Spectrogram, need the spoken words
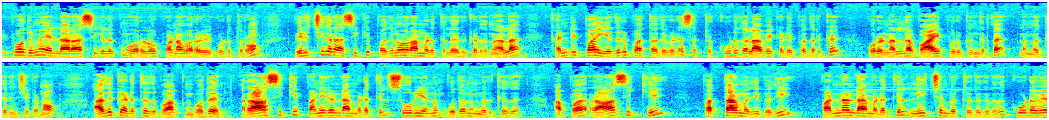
எப்போதுமே எல்லா ராசிகளுக்கும் ஓரளவு பண வரவை கொடுத்துரும். விருச்சிக ராசிக்கு பதினோராம் இடத்துல இருக்கிறதுனால கண்டிப்பாக எதிர்பார்த்ததை விட சற்று கூடுதலாகவே கிடைப்பதற்கு ஒரு நல்ல வாய்ப்பு இருக்குங்கிறத நம்ம தெரிஞ்சுக்கணும். அதுக்கு அடுத்தது பார்க்கும்போது ராசிக்கு பன்னிரெண்டாம் இடத்தில் சூரியனும் புதனும் இருக்குது. அப்போ ராசிக்கு பத்தாம் அதிபதி பன்னெண்டாம் இடத்தில் நீச்சம் பெற்றிருக்கிறது. கூடவே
